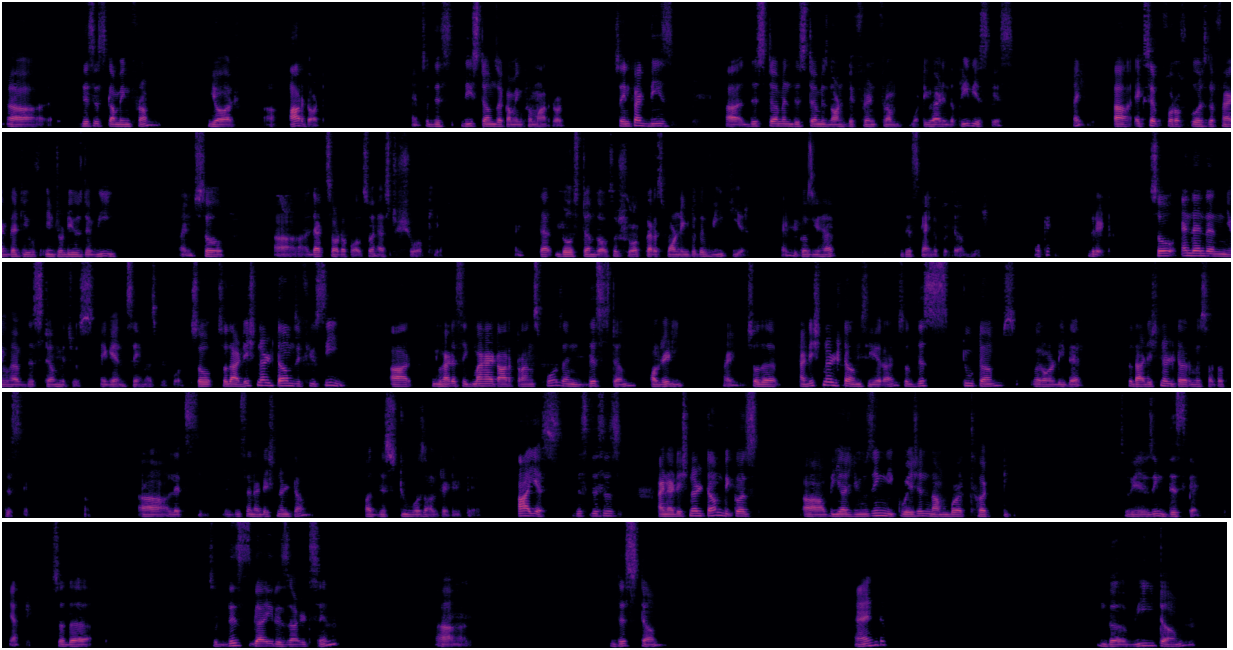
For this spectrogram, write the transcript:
uh, this is coming from your uh, R dot. Right? So this these terms are coming from R dot. So in fact, these uh, this term and this term is not different from what you had in the previous case, right? Uh, except for, of course, the fact that you've introduced a v, right? So uh, that sort of also has to show up here. Right? That those terms also show up corresponding to the v here, right? Because you have this kind of a term here. Okay, great. So and then then you have this term which was again same as before. So so the additional terms, if you see, are you had a sigma hat r transpose and this term already right? So the additional terms here are so this two terms were already there. So the additional term is sort of this thing. Uh let's see. Is this an additional term? Or this two was already there? Ah yes. This this is an additional term because uh, we are using equation number 30 so we are using this guy. Yeah. So the so this guy results in uh, this term and the V term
